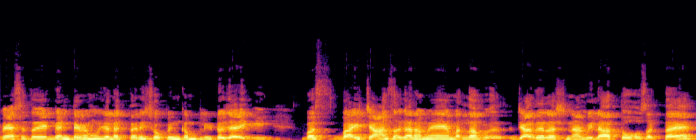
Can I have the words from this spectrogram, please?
वैसे तो एक घंटे में मुझे लगता नहीं शॉपिंग कंप्लीट हो जाएगी। बस बाई चांस अगर हमें मतलब ज़्यादा रश ना मिला तो हो सकता है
